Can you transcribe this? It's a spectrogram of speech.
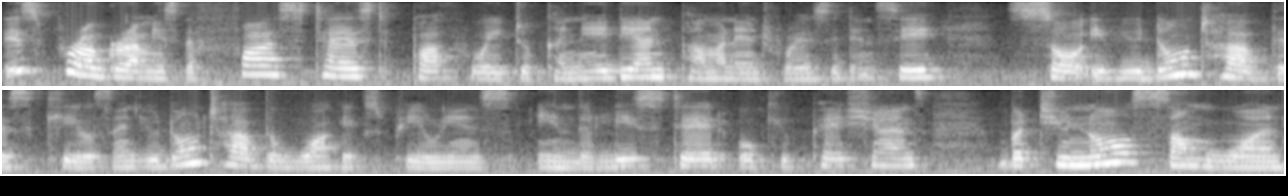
This program is the fastest pathway to Canadian permanent residency. So if you don't have the skills and you don't have the work experience in the listed occupations, but you know someone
